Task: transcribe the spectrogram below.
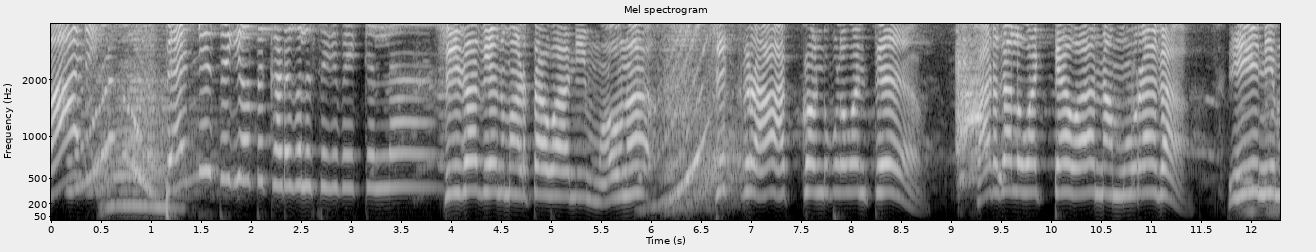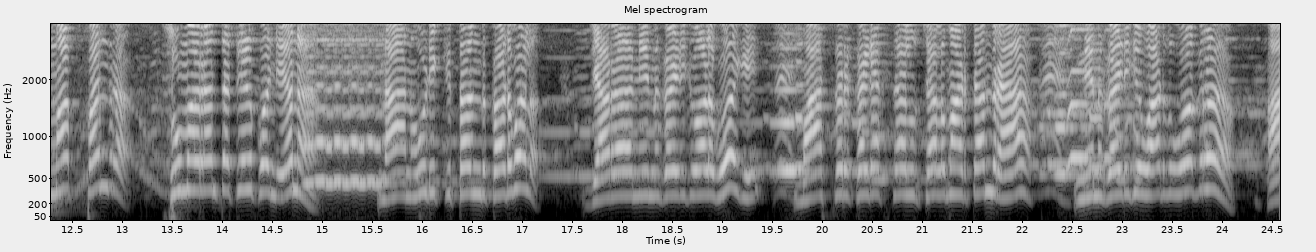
ಮಾಡಿ ಬೆಣ್ಣೆ ತೆಗಿಯೋತ ಕಡಗಲು ಸಿಗಬೇಕಲ್ಲ. ಸಿಗದೇನ್ ಮಾಡ್ತಾವ ನಿಮ್ಮ ಮೌನ? ಸಿಕ್ಕ್ರ ಹಾಕ್ಕೊಂಡು ಬಿಡುವಂತೆ ಕಡಗಲು ಹೊಟ್ಟ್ಯಾವ ನಮ್ಮೂರಾಗ. ಈ ನಿಮ್ಮಪ್ಪ ಅಂದ್ರ ಸುಮಾರು ಅಂತ ತಿಳ್ಕೊಂಡು, ಏನ? ನಾನು ಹುಡುಕಿ ತಂದು ಕಡಗೋಲು. ಜರ ನಿನ್ನ ಗಡಿಗೆ ಒಳಗೆ ಹೋಗಿ ಮಾಸ್ತರ್ ಕಡೆ ಸಲ್ ಚಾಲು ಮಾಡ್ತಂದ್ರ ನಿನ್ನ ಗಡಿಗೆ ಹೊಡೆದು ಹೋದ್ರು ಆ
